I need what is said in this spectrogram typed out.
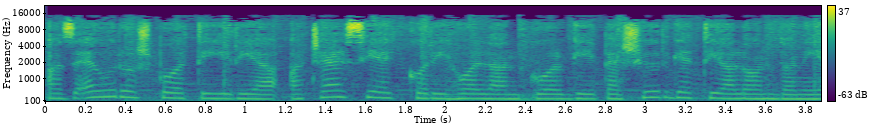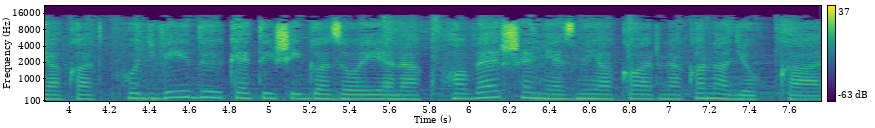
Az Eurosport írja, a Chelsea egykori holland gólgépe sürgeti a londoniakat, hogy védőket is igazoljanak, ha versenyezni akarnak a nagyokkal.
